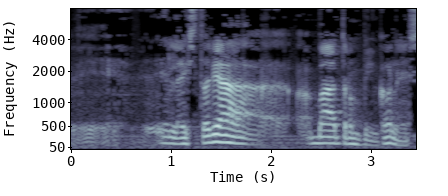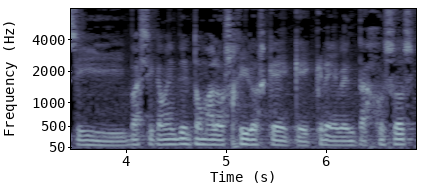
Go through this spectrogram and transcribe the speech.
Eh, la historia va a trompincones y básicamente toma los giros que, cree ventajosos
